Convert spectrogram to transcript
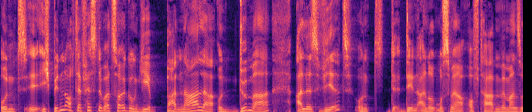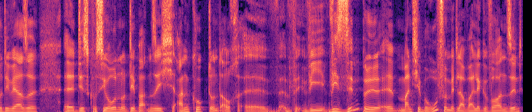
Und äh, ich bin auch der festen Überzeugung, je banaler und dümmer alles wird und den Eindruck muss man ja oft haben, wenn man so diverse äh, Diskussionen und Debatten sich anguckt und auch äh, wie, wie simpel äh, manche Berufe mittlerweile geworden sind,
